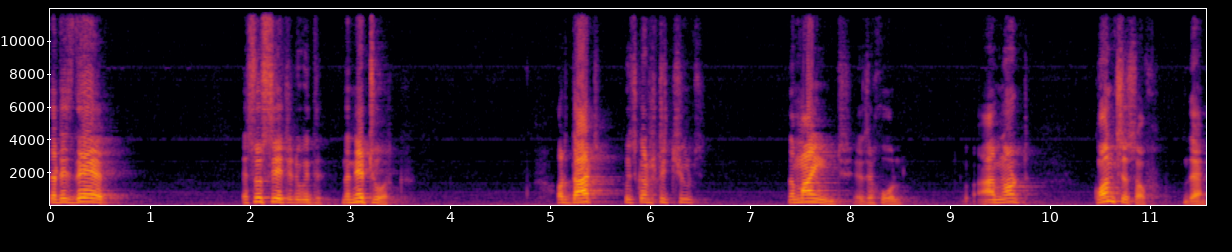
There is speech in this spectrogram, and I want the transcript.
that is there associated with the network or that which constitutes the mind as a whole. I am not conscious of them.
